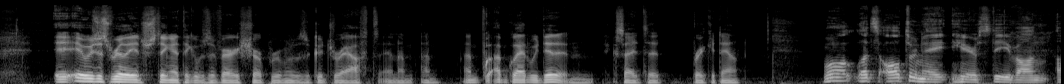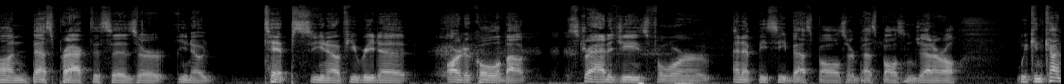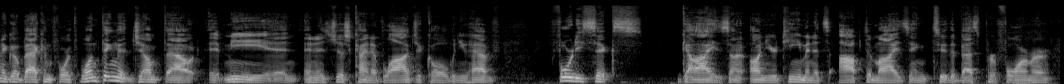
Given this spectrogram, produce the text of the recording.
it, it was just really interesting. I think it was a very sharp room it was a good draft. And i'm i'm i'm, I'm glad we did it and excited to break it down. Well, let's alternate here, Steve, on on best practices or you know tips. You know, if you read a article about strategies for NFBC best balls or best balls in general, we can kind of go back and forth. One thing that jumped out at me, and, and it's just kind of logical, when you have 46 guys on, on your team and it's optimizing to the best performer,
